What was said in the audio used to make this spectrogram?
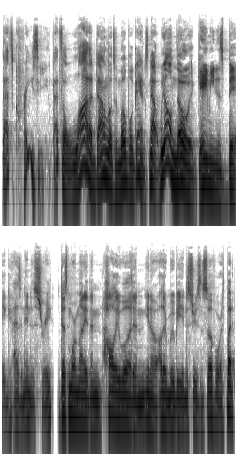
that's crazy. That's a lot of downloads of mobile games. Now, we all know that gaming is big as an industry. It does more money than Hollywood and, you know, other movie industries and so forth. But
